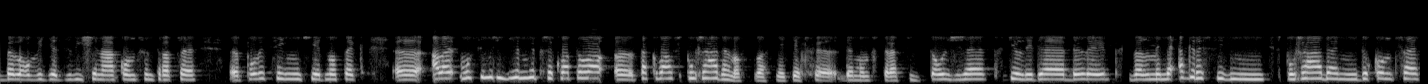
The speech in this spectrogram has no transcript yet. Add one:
bylo vidět zvýšená koncentrace eh, policejních jednotek, eh, ale musím říct, že mě překvapila eh, taková spořádanost vlastně těch demonstrací. To, že ti lidé byli velmi neagresivní, spořádaní, dokonce,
